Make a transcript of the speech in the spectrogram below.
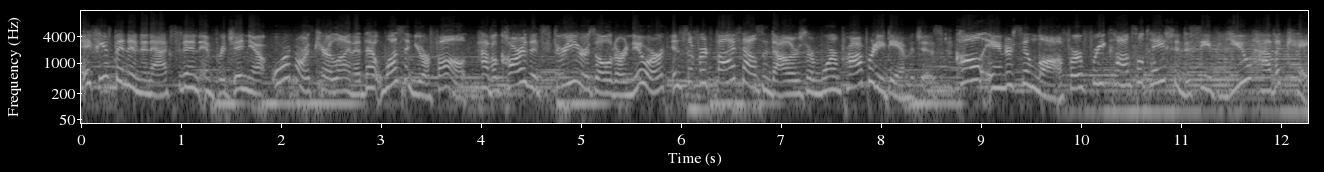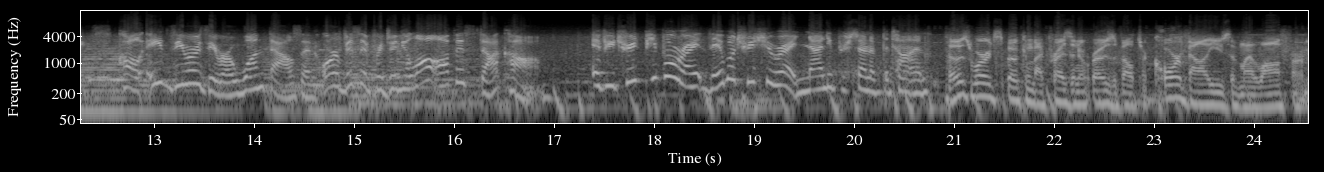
If you've been in an accident in Virginia or North Carolina that wasn't your fault, have a car that's three years old or newer, and suffered $5,000 or more in property damages, call Anderson Law for a free consultation to see if you have a case. Call 800-1000 or visit virginialawoffice.com. If you treat people right, they will treat you right 90% of the time. Those words spoken by President Roosevelt are core values of my law firm.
